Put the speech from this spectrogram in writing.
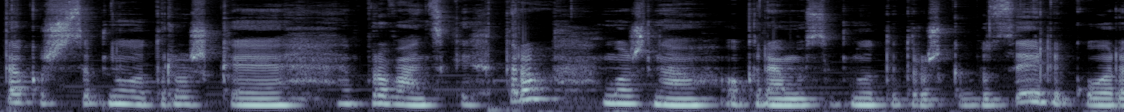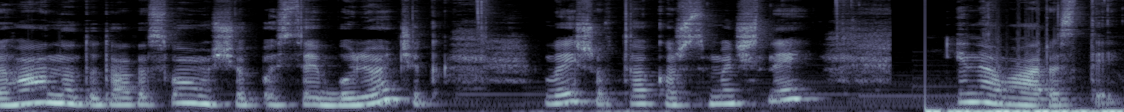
Також сипнула трошки прованських трав, можна окремо сипнути трошки базиліку, орегано, додати словом, щоб ось цей бульончик вийшов також смачний. І наваристий.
